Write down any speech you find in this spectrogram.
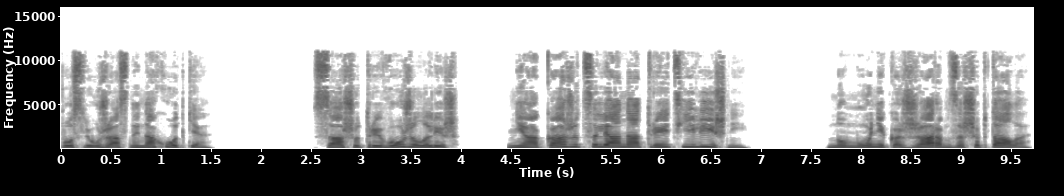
после ужасной находки. Сашу тревожило лишь, не окажется ли она третьей лишней. Но Моника жаром зашептала,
